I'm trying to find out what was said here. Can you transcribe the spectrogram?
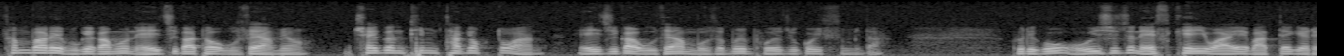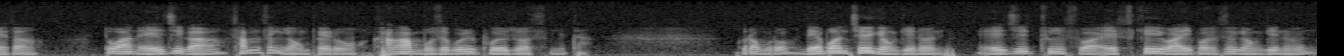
선발의 무게감은 LG가 더 우세하며 최근 팀 타격 또한 LG가 우세한 모습을 보여주고 있습니다. 그리고 올 시즌 SK와의 맞대결에서 또한 LG가 3승 0패로 강한 모습을 보여주었습니다. 그러므로 네 번째 경기는 LG 트윈스와 SK 와이번스 경기는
